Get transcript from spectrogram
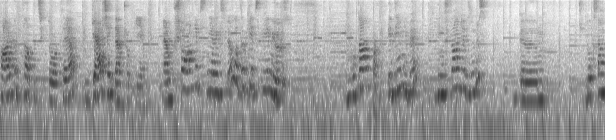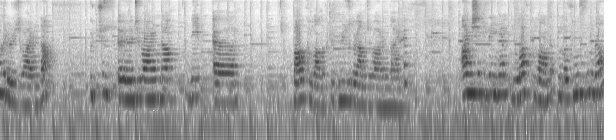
harika bir tatlı çıktı ortaya. Gerçekten çok iyi. Yani şu an hepsini yemek istiyorum ama tabii ki hepsini yemiyoruz. Burada dediğim gibi Hindistan cevizimiz e, 90 kalori civarında. 300 e, civarında bir e, bal kullandık çünkü 100 gram civarındaydı. Aynı şekilde yine yulaf kullandık. Yulafımızın da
